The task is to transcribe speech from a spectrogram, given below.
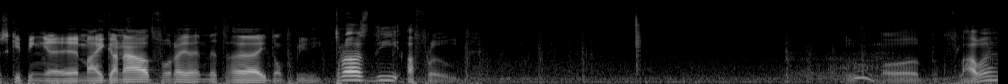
Just keeping uh, my gun out for I admit I don't really trust the off-road. Ooh, more broc flower.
